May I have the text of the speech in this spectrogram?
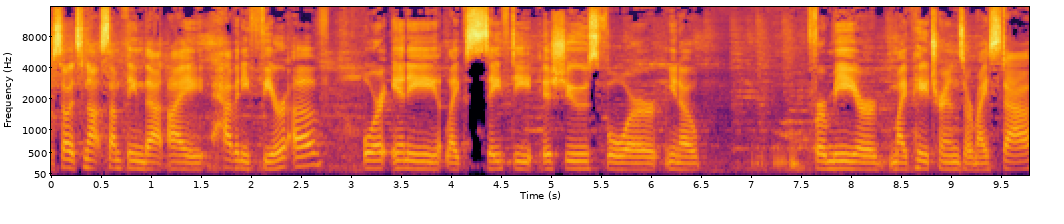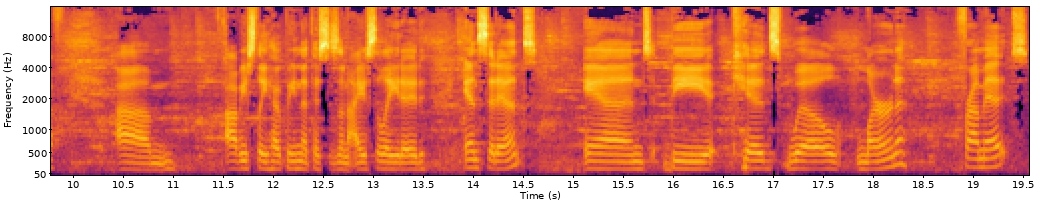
so it's not something that I have any fear of or any like safety issues for, you know, for me or my patrons or my staff. Um, obviously, hoping that this is an isolated incident and the kids will learn from it,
